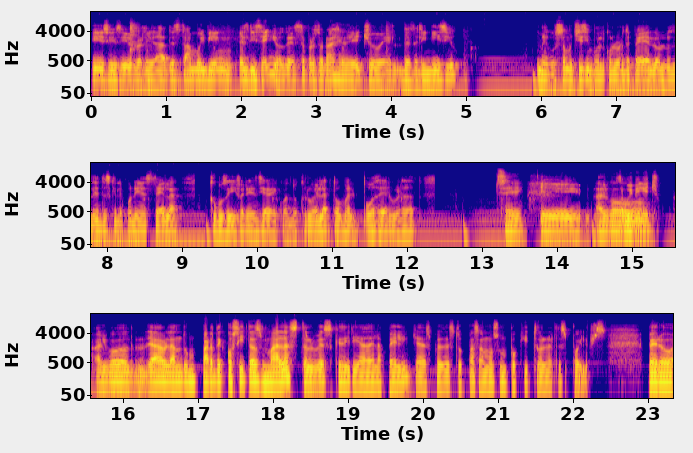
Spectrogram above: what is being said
Sí, sí, sí, en realidad está muy bien el diseño de este personaje, de hecho, desde el inicio. Me gusta muchísimo el color de pelo, los lentes que le ponen a Estela, cómo se diferencia de cuando Cruella toma el poder, ¿verdad? Sí. Eh, algo, está muy bien hecho. Algo, ya hablando un par de cositas malas, tal vez, que diría de la peli. Ya después de esto pasamos un poquito a hablar de spoilers. Pero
